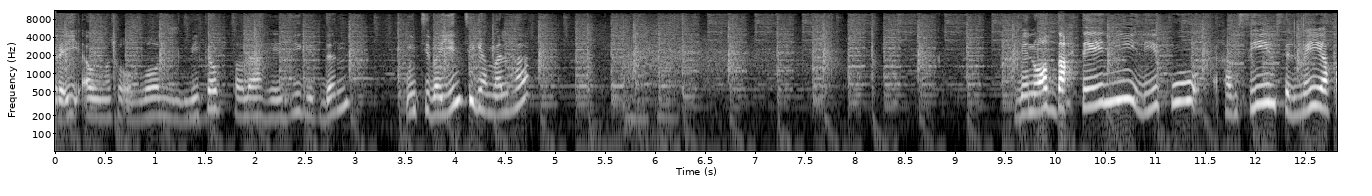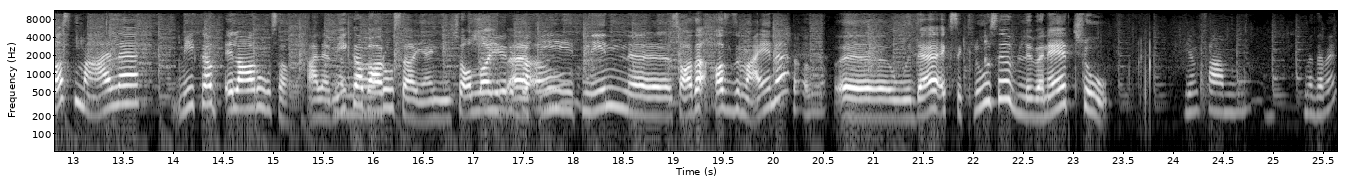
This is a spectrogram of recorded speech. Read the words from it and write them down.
رقيق قوي ما شاء الله الميك اب طالع هادي جدا. وانتي بينتي جمالها بنوضح تاني ليكوا 50% خصم على ميك اب العروسة. على ميك اب. عروسة. يعني إن شاء الله يبقى بقى. في اتنين آه، سعداء حظ معانا. إن شاء الله. آه، وده exclusive لبنات show. ينفع مدامات؟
